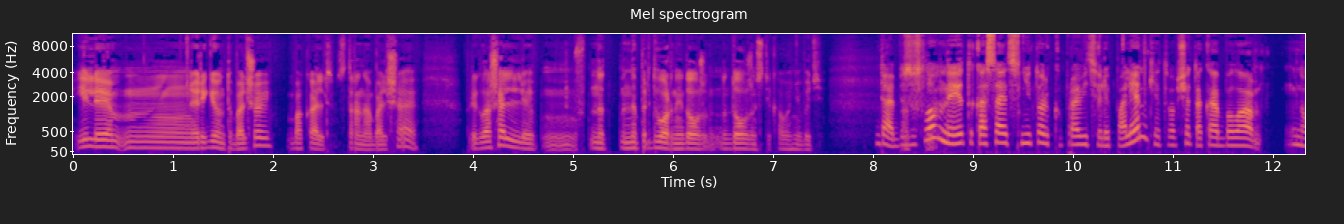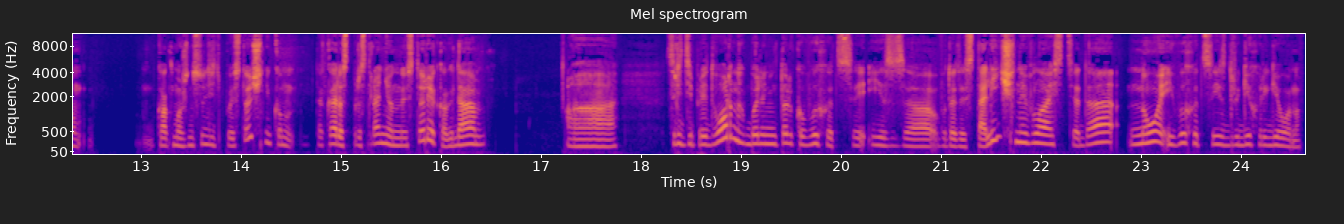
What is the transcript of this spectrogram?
Или м, регион-то большой, Бакаль, страна большая, приглашали ли на, на придворные долж- должности кого-нибудь? Да, безусловно, и это касается не только правителей Поленки, это вообще такая была, ну, как можно судить по источникам, такая распространенная история, когда а, среди придворных были не только выходцы из а, вот этой столичной власти, да, но и выходцы из других регионов,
